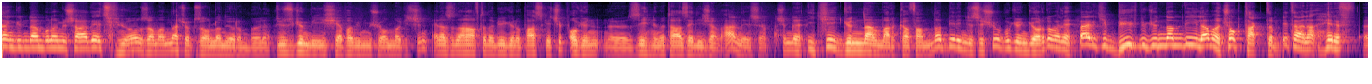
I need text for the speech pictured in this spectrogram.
Bazen gündem buna müsaade etmiyor. O zamanlar çok zorlanıyorum böyle. Düzgün bir iş yapabilmiş olmak için. En azından haftada bir günü pas geçip o gün e, zihnimi tazeleyeceğim. Her neyse. Şimdi iki gündem var kafamda. Birincisi şu bugün gördüm hani belki büyük bir gündem değil ama çok taktım. Bir tane herif e,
